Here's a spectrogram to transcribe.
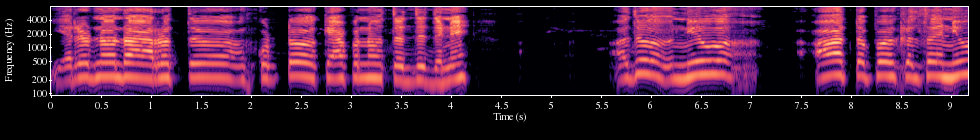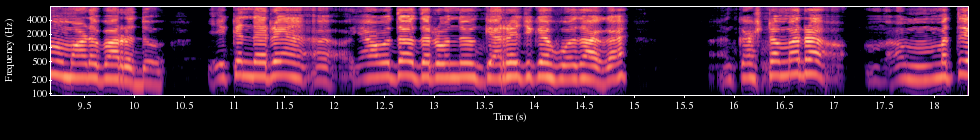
ಎರಡು ನೂರ ಅರವತ್ತು ಕೊಟ್ಟು ಕ್ಯಾಪನ್ನು ತಂದಿದ್ದೀನಿ. ಅದು ನೀವು, ಆ ತಪ್ಪು ಕೆಲಸ ನೀವು ಮಾಡಬಾರದು. ಏಕೆಂದರೆ ಯಾವುದಾದರೂ ಒಂದು ಗ್ಯಾರೇಜ್ಗೆ ಹೋದಾಗ, ಕಸ್ಟಮರ್ ಮತ್ತು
